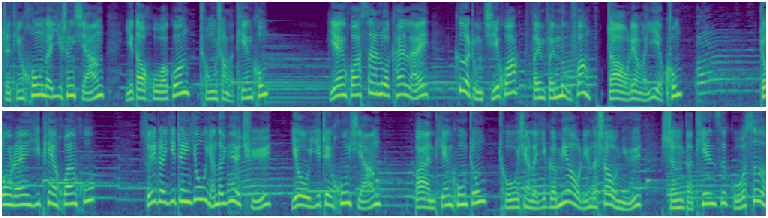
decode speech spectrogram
只听“轰”的一声响，一道火光冲上了天空，烟花散落开来，各种奇花纷纷怒放，照亮了夜空。众人一片欢呼，随着一阵悠扬的乐曲，又一阵轰响。半天空中出现了一个妙龄的少女，生得天姿国色，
